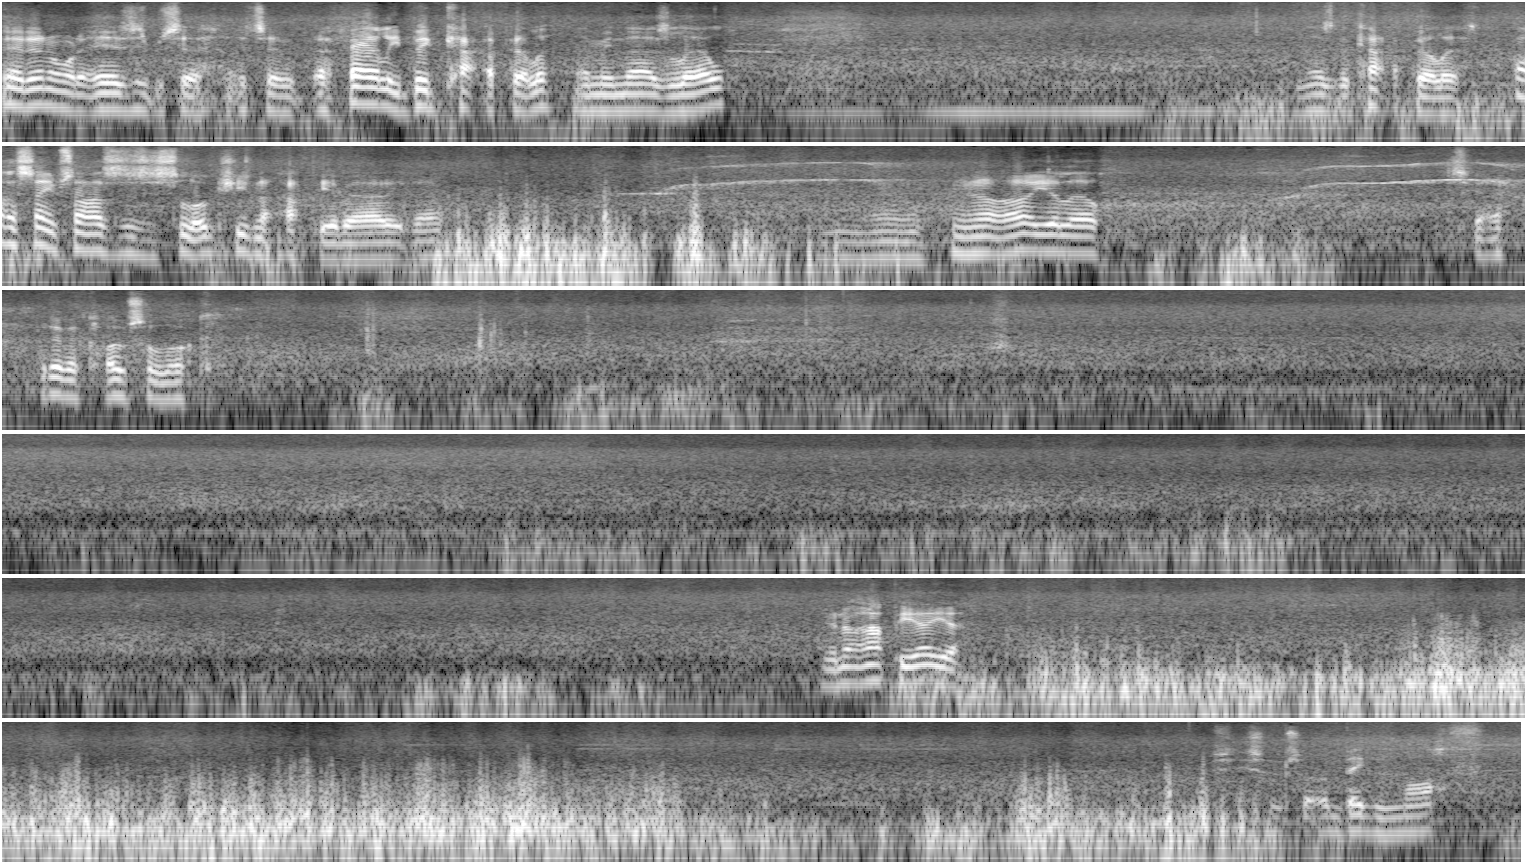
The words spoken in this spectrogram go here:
I don't know what it is. It's a it's a, a fairly big caterpillar. I mean, there's Lil. And there's the caterpillar. About the same size as a slug. She's not happy about it though. You know, are you, Lil? Let's get a bit of a closer look. You're not happy, are you? See some sort of big moth.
